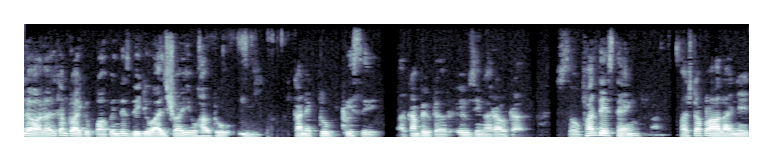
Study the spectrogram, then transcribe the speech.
Hello all, welcome to IQ Pop. In this video, I'll show you how to mm, connect to PC or computer using a router. So for this thing, first of all, I need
